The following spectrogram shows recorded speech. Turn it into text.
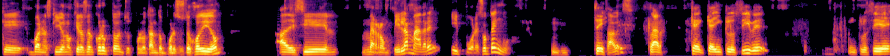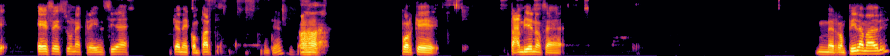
que, bueno, es que yo no quiero ser corrupto, entonces por lo tanto por eso estoy jodido, a decir, me rompí la madre y por eso tengo, Sí, ¿sabes? claro. Que, que inclusive, inclusive, esa es una creencia que me comparto. ¿me ¿Entiendes? Ajá. Porque también, o sea, me rompí la madre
